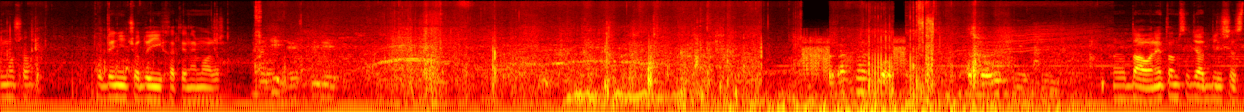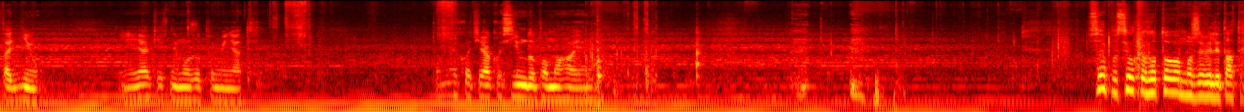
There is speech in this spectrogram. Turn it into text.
тому що туди нічого доїхати не може. Так, да, вони там сидять більше 100 днів. І ніяк їх не можуть поміняти. То ми хоч якось їм допомагаємо. Все, посилка готова, може вилітати.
